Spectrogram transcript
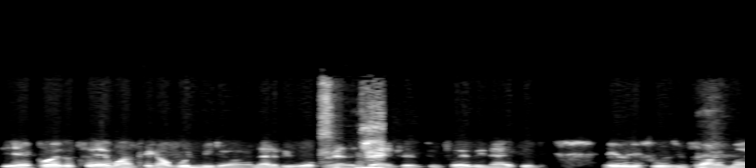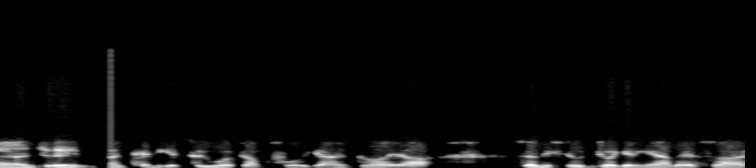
yeah, boys, I'll tell you one thing I wouldn't be doing, and that'd be walking around the change room completely naked, even if it was in front of my own team. I don't tend to get too worked up before the game, but I uh, certainly still enjoy getting out there. So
